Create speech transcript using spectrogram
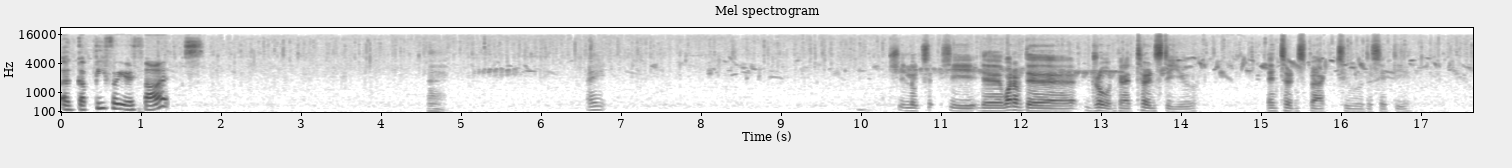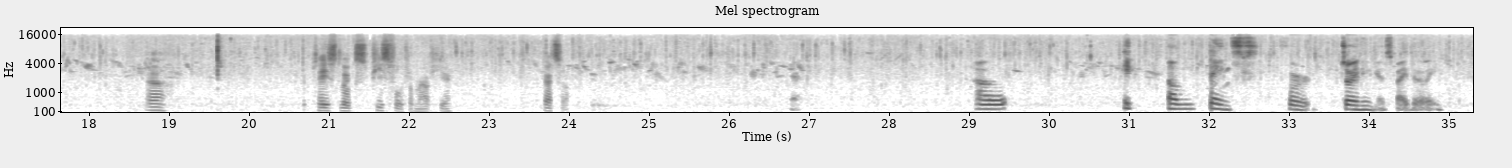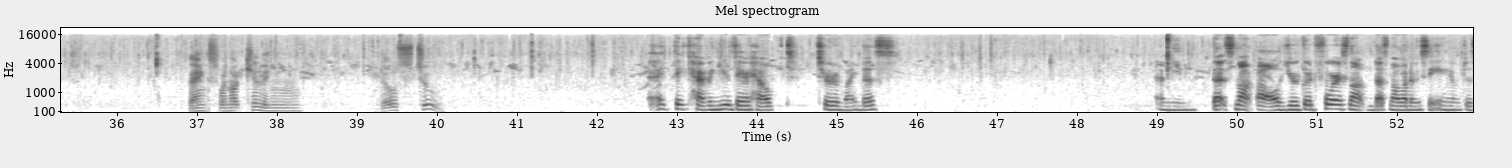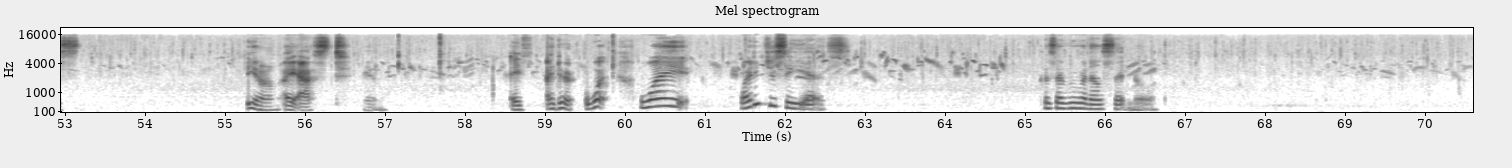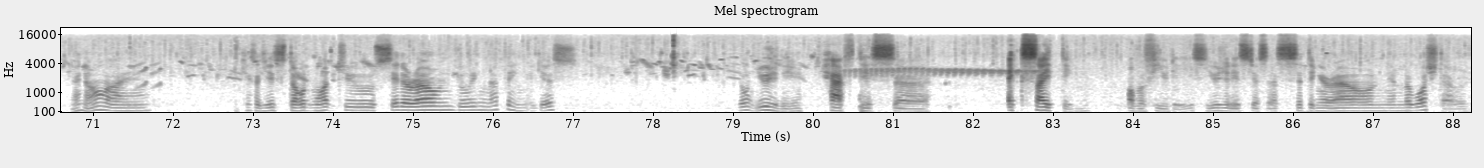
a guppy for your thoughts? I. She looks. She the one of the drone kind of turns to you, then turns back to the city. Uh, the place looks peaceful from out here. That's all. How? Hey, um, thanks for joining us, by the way. Thanks for not killing those two. I think having you there helped to remind us. I mean, that's not all you're good for. It's not. That's not what I'm saying. I'm just, you know, I asked and I I don't what why why did you say yes? Because everyone else said no. I know, I... I guess I just don't want to sit around doing nothing, I guess. Don't usually have this, uh, exciting of a few days. Usually it's just us sitting around in the watchtower.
